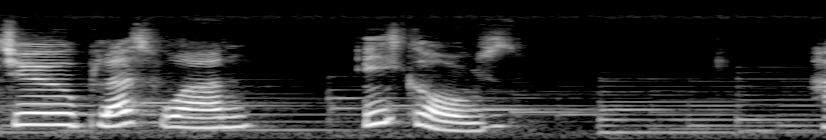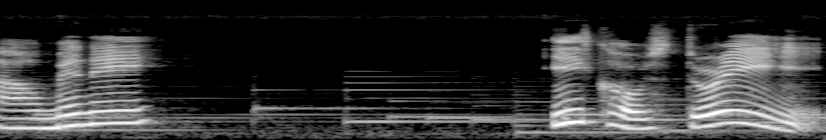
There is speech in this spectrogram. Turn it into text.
2 plus 1 equals how many? Equals 3.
